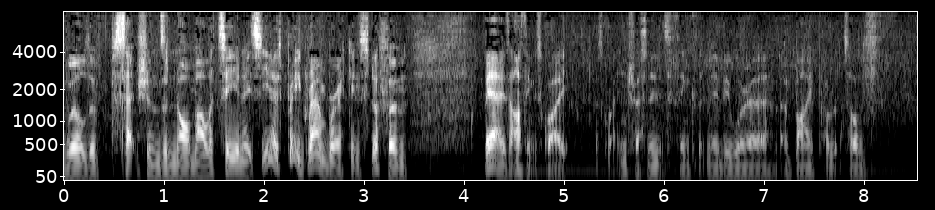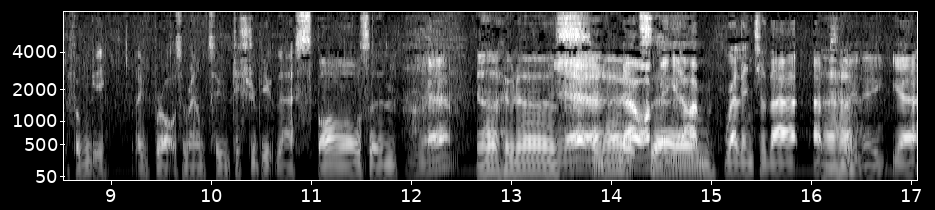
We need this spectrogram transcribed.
world of perceptions and normality, and it's, you know, it's pretty groundbreaking stuff. And, but yeah, I think it's quite, it's quite interesting to think that maybe we're a, a byproduct of the fungi. They've brought us around to distribute their spores and Yeah. you know, who knows? Yeah, you know, no, it's, I'm, thinking, I'm um, well into that. Absolutely, yeah,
